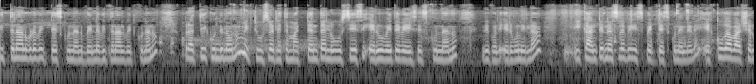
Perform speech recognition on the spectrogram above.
విత్తనాలు కూడా పెట్టేసుకున్నాను. బెండ విత్తనాలు పెట్టుకున్నాను. ప్రతి కుండీలోనూ మీకు చూసినట్లయితే మట్టి అంతా లూజ్ చేసి ఎరువు అయితే వేసేసుకున్నాను. ఇది కొన్ని ఎరువుని ఇలా ఈ కంటైనర్స్లో వేసి పెట్టేసుకున్నాను. ఎక్కువగా వర్షాలు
